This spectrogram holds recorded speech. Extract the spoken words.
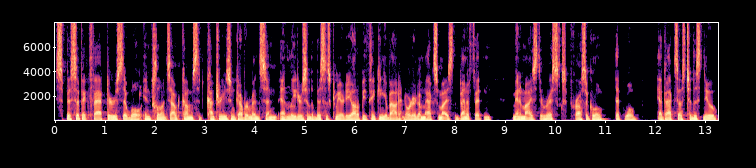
specific factors that will influence outcomes that countries and governments and, and leaders in the business community ought to be thinking about in order to maximize the benefit and minimize the risks across the globe that will have access to this new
